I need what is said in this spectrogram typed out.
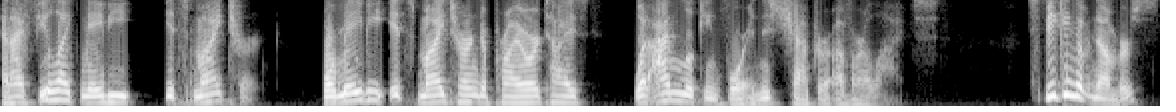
And I feel like maybe it's my turn, or maybe it's my turn to prioritize what I'm looking for in this chapter of our lives. Speaking of numbers,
